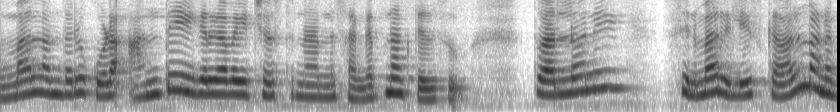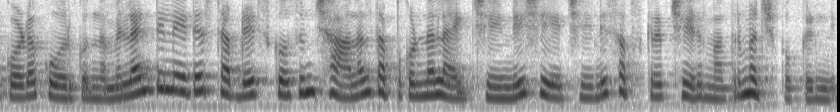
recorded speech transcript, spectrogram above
అమ్మాయిలందరూ కూడా అంతే ఈగర్గా వెయిట్ చేస్తున్నారన్న సంగతి నాకు తెలుసు. త్వరలోనే సినిమా రిలీజ్ కావాలి మనం కూడా కోరుకుందాం. ఇలాంటి లేటెస్ట్ అప్డేట్స్ కోసం ఛానల్ తప్పకుండా లైక్ చేయండి షేర్ చేయండి సబ్స్క్రైబ్ చేయడం మాత్రం మర్చిపోకండి.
